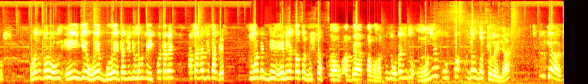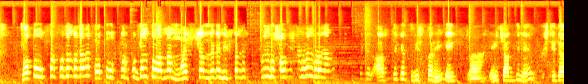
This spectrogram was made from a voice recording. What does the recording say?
বসছে। এবারে ধরুন এই যে ওয়েভগুলো এটা যদি মনে করি ইকুয়েটারে কাছাকাছি থাকে আমাদের যে এরিয়াতে অত ডিস্টার্ব পাবো না। কিন্তু ওটা যদি অনেক উত্তর পর্যন্ত চলে যায় কি হবে? যত উত্তর পর্যন্ত যাবে, তত উত্তর পর্যন্ত আপনার ময়েশ্চার লেটে ইস্টার উইনগুলো সাউথ ইস্টার্ন উইনগুলো যাবে। আজ থেকে তিরিশ তারিখ, এই এই চার দিনে বৃষ্টিটা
